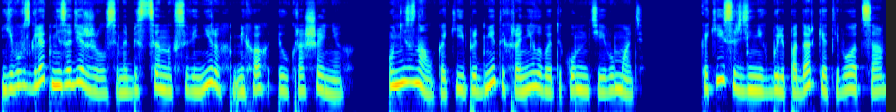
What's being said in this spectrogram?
Его взгляд не задерживался на бесценных сувенирах, мехах и украшениях. Он не знал, какие предметы хранила в этой комнате его мать. Какие среди них были подарки от его отца,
